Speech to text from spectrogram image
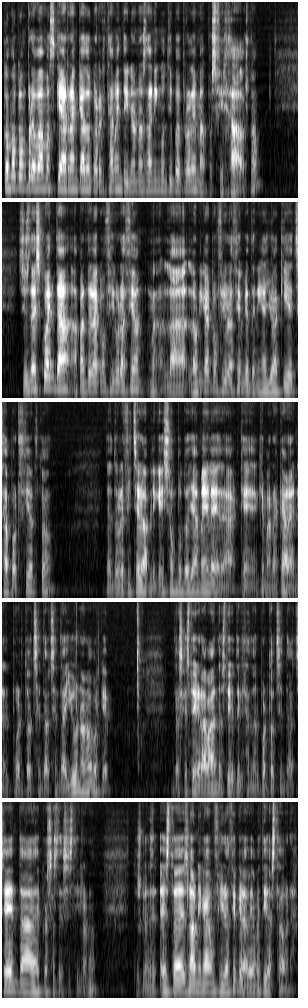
¿Cómo comprobamos que ha arrancado correctamente y no nos da ningún tipo de problema? Pues fijaos, ¿no? Si os dais cuenta, aparte de la configuración, bueno, la, única configuración que tenía yo aquí hecha, por cierto, dentro del fichero application.yaml era que, que me arrancara en el puerto 8081, ¿no? Porque mientras que estoy grabando estoy utilizando el puerto 8080, cosas de ese estilo, ¿no? Entonces, esto es la única configuración que le había metido hasta ahora.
